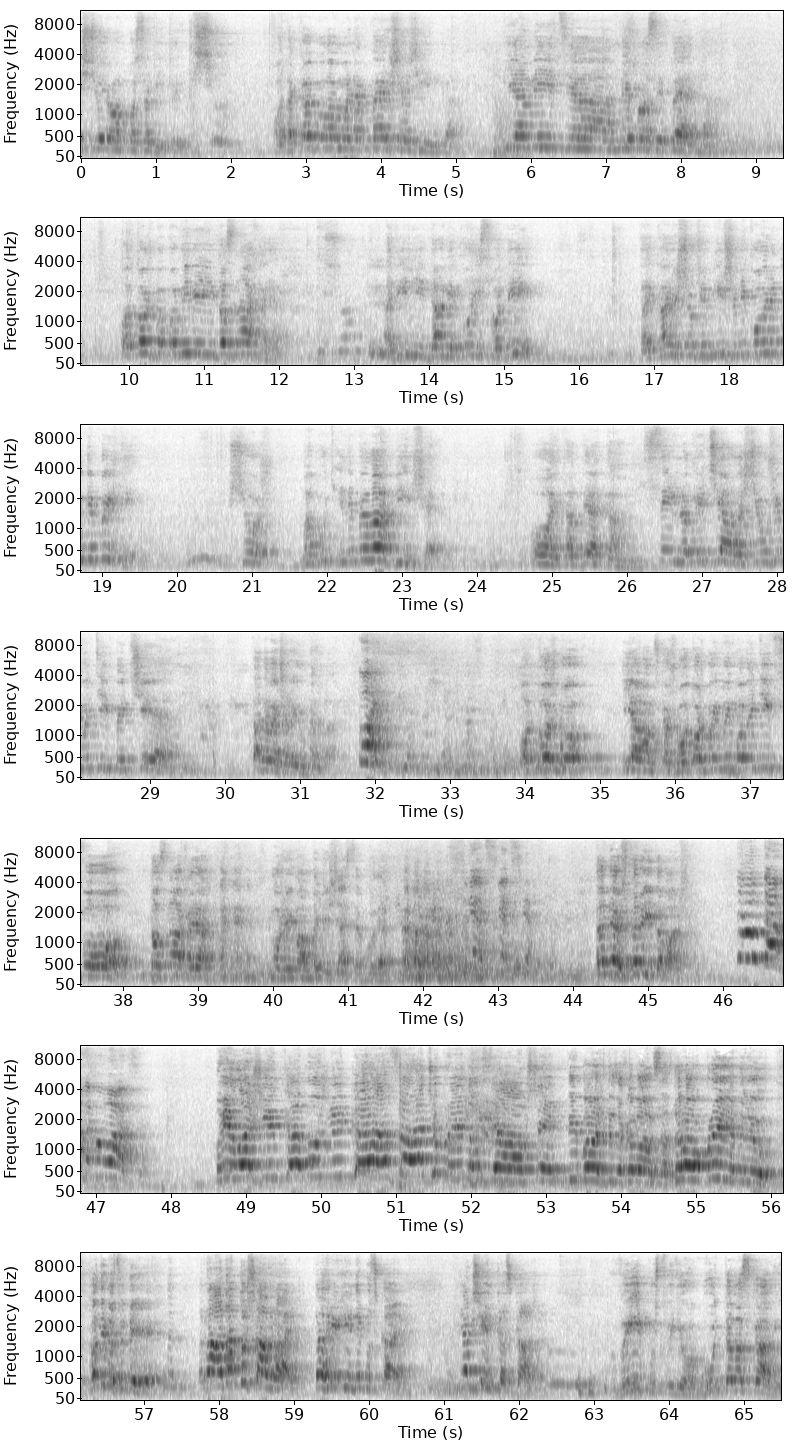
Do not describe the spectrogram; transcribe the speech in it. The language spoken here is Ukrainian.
знаєте, що я вам посовітую? Що? Отака була в мене перша жінка. П'яниця непросипенна. Отож бо повів її до знахаря. А він їй дав якоїсь води. Та й каже, що вже більше ніколи не буде пити. Що ж, мабуть, і не пила більше. Ой, та де там? Сильно кричала, що у животі пече. Та до вечора й умерла. Ой! Отож бо, я вам скажу, отож бо і ви поведіть свого до знахаря. Може і вам таке щастя буде. Свят, свят, свят. Та де ж старий товариш? Та он там заховався. Пила жінка мужика, за чуприну взявши. Ти бач, де заховався. Здорово, приятелю! Ходи на сюди. Рада душа в рай, та гріхи не пускає. Як жінка скаже. Випустіть його, будьте ласкаві.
